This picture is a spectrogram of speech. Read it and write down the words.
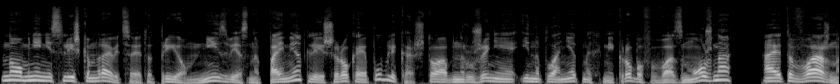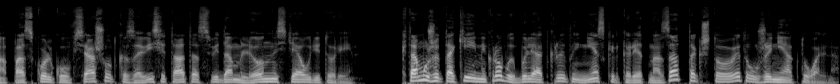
Но мне не слишком нравится этот прием. Неизвестно, поймет ли широкая публика, что обнаружение инопланетных микробов возможно, а это важно, поскольку вся шутка зависит от осведомленности аудитории. К тому же такие микробы были открыты несколько лет назад, так что это уже не актуально.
